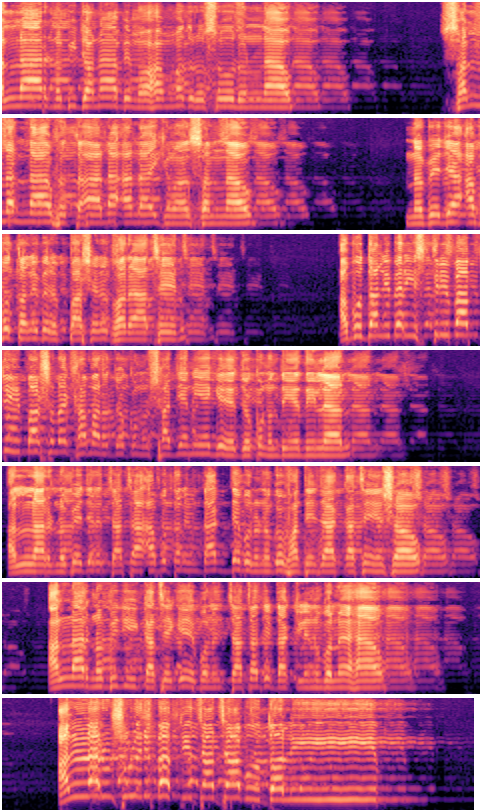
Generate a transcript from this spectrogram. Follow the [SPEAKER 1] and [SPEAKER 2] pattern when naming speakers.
[SPEAKER 1] আল্লাহর নবী জনাবে মোহাম্মদ রসুল্লাহ তাআলা আলাইহি ওয়াসাল্লাম আবু তালিবের পাশের ঘরে আছেন। আবু তালিবের স্ত্রী বাপজি বাসনে খাবার যখন সাজিয়ে নিয়ে গিয়ে যখন দিয়ে দিলেন, আল্লাহর নবীজের চাচা আবু তালিব ডাক দিয়ে বলুন গো ভাতে যা কাছে এসো। আল্লাহর নবীজি কাছে গিয়ে বলেন, চাচা যে ডাকলেন বলে হ্যাঁ। আল্লাহ রসুলের বাপজি চাচা আবু তালিব।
